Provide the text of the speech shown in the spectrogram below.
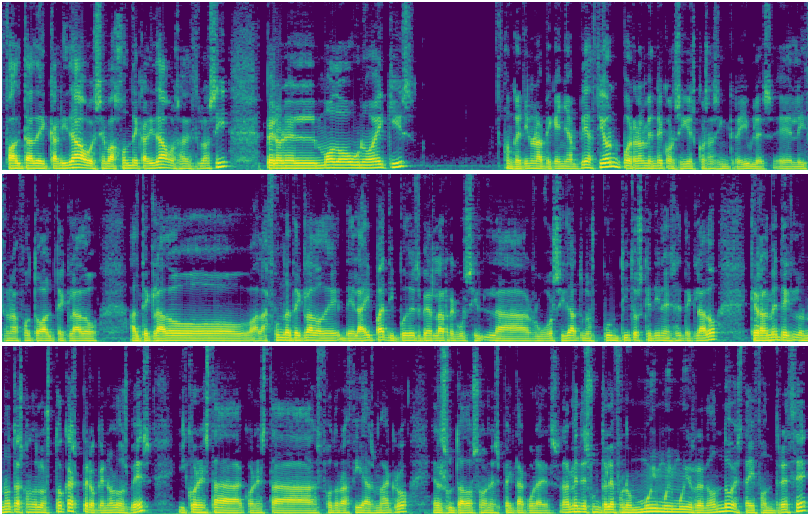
falta de calidad o ese bajón de calidad, vamos a decirlo así, pero en el modo 1X, aunque tiene una pequeña ampliación, pues realmente consigues cosas increíbles. Eh, le hice una foto al teclado, al teclado, a la funda teclado del iPad y puedes ver la, rugosidad, unos puntitos que tiene ese teclado, que realmente los notas cuando los tocas, pero que no los ves. Y con esta, con estas fotografías macro, el resultado son espectaculares. Realmente es un teléfono muy, muy, muy redondo, este iPhone 13.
